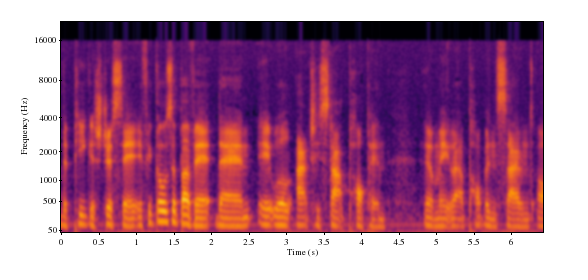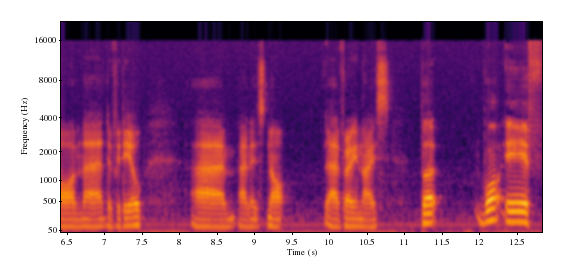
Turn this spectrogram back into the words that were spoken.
the peak is just there. If it goes above it, then it will actually start popping. It'll make that a popping sound on uh, the video, um, and it's not uh, very nice. But what if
